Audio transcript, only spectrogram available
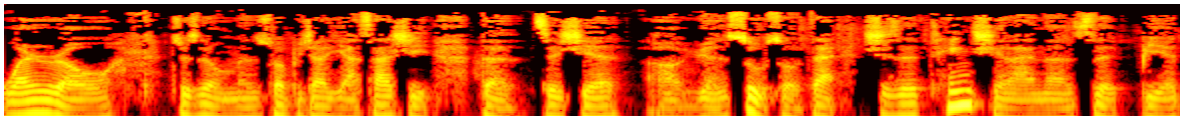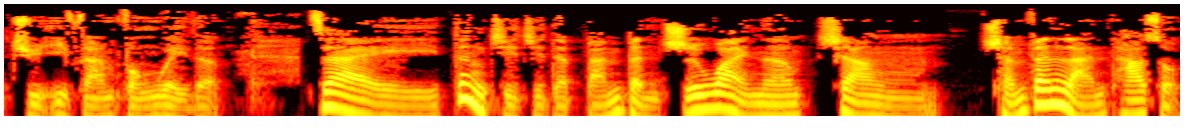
温柔。就是我们说比较亚萨西的这些呃元素所在，其实听起来呢是别具一番风味的。在邓姐姐的版本之外呢，像陈芬兰她所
